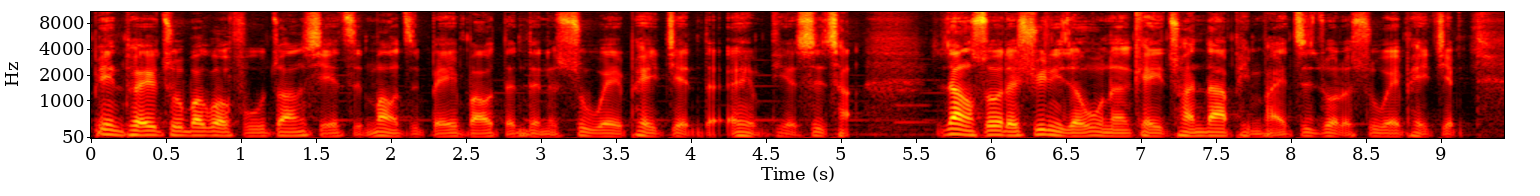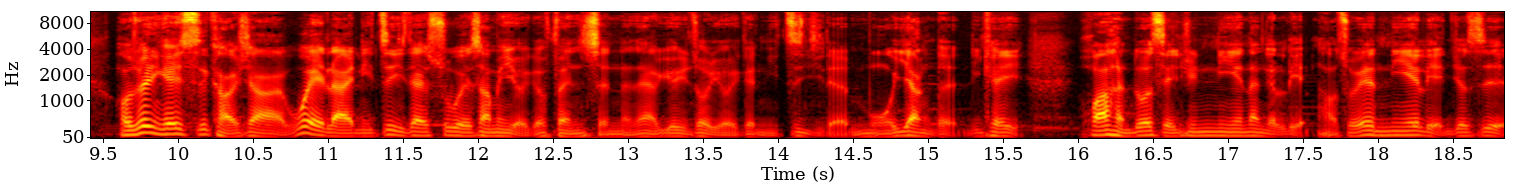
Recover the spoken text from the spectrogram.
并推出包括服装、鞋子、帽子、背包等等的数位配件的 NFT 的市场。让所有的虚拟人物呢，可以穿搭品牌制作的数位配件。好，所以你可以思考一下，未来你自己在数位上面有一个分身的，在元宇宙有一个你自己的模样的，你可以花很多时间去捏那个脸。好，所谓的捏脸，就是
